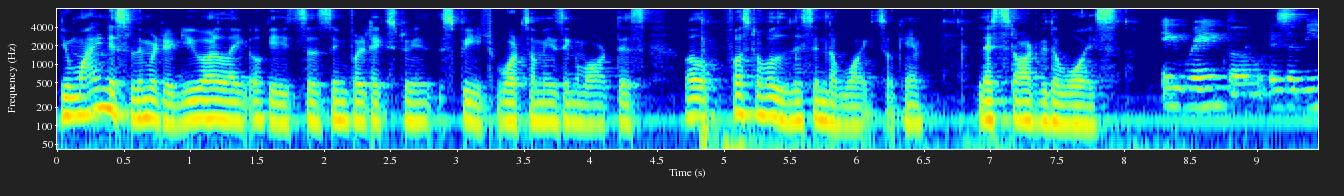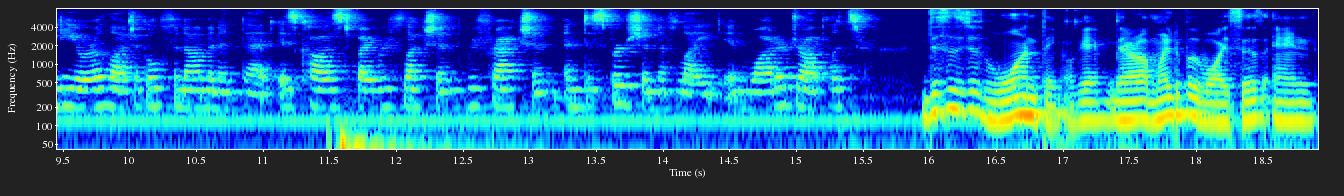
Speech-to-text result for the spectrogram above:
your mind is limited. You are like okay it's a simple text to speech. What's amazing about this? Well first of all listen the voice okay? Let's start with the voice a rainbow is a meteorological phenomenon that is caused by reflection, refraction, and dispersion of light in water droplets. This is just one thing, okay? There are multiple voices and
